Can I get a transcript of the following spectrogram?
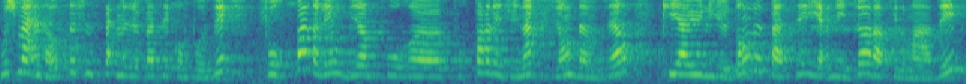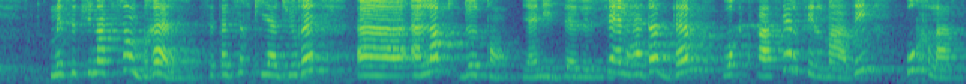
واش معناتها وقتاش نستعمل le passé composé pour parler ou bien pour euh, pour parler d'une action d'un verbe qui a eu lieu dans le passé يعني جرى في الماضي mais c'est une action brève c'est-à-dire qui a duré euh, un laps de temps يعني الفعل هذا دام وقت قصير في الماضي وخلاص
